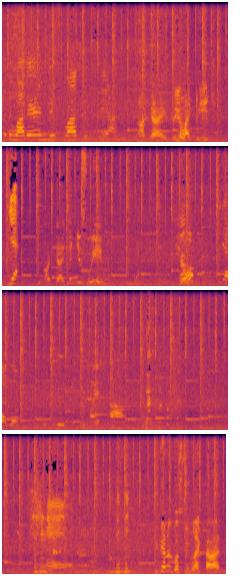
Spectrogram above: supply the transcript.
to the water and this was the sand. Okay. Do you like beach? Yeah. Okay. Can you swim? Sure. Yeah, well, my arm. You cannot go swim like that.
